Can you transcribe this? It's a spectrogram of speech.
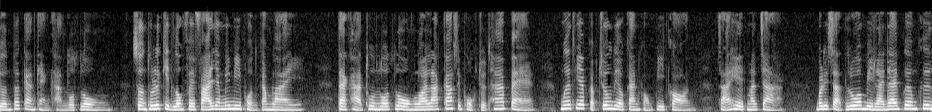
ยนต์เพื่อการแข่งขันลดลง ส่วนธุรกิจโรงไฟฟ้ายังไม่มีผลกำไร แต่ขาดทุนลดลงร้อยละ 96.58 เมื่อเทียบกับช่วงเดียวกันของปีก่อน สาเหตุมาจากบริษัทร่วมมีรายได้เพิ่มขึ้น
